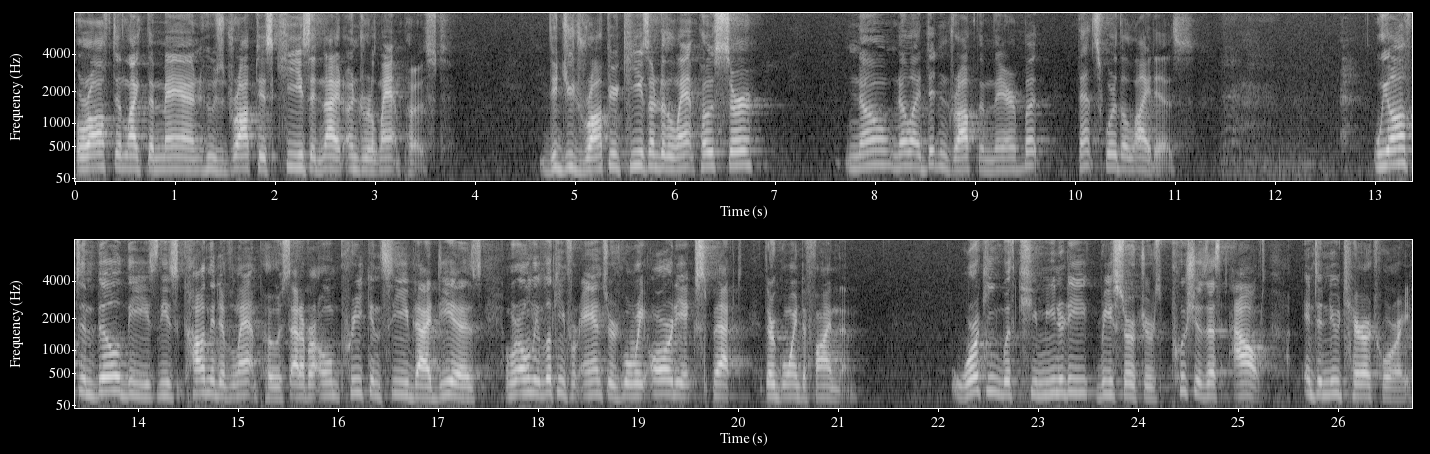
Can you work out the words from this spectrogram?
we're often like the man who's dropped his keys at night under a lamppost. Did you drop your keys under the lamppost, sir? No, no, I didn't drop them there, but that's where the light is. We often build these, these cognitive lampposts out of our own preconceived ideas, and we're only looking for answers where we already expect they're going to find them. Working with community researchers pushes us out into new territory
